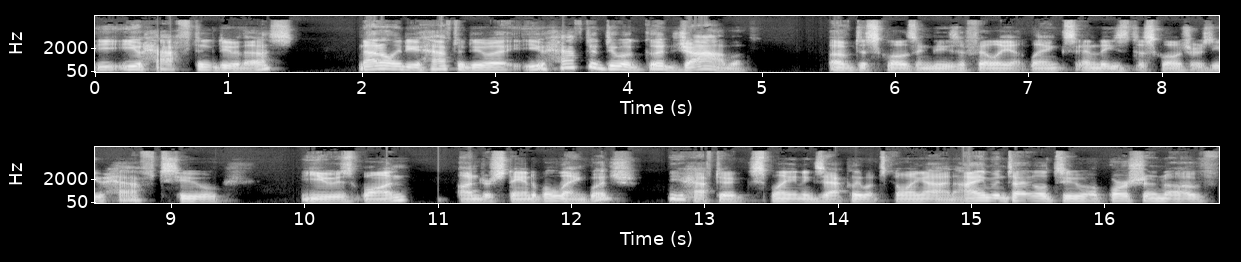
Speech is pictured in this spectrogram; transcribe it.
You have to do this. Not only do you have to do it, you have to do a good job of disclosing these affiliate links and these disclosures. You have to use one understandable language. You have to explain exactly what's going on. I am entitled to a portion of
